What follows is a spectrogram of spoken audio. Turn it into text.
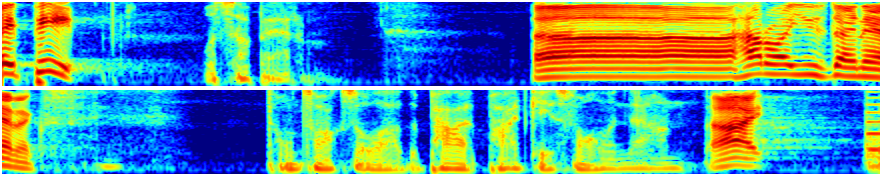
Hey, Pete. What's up, Adam? Uh, how do I use Dynamics? Don't talk so loud. The pod- podcast's falling down. All right. I'm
